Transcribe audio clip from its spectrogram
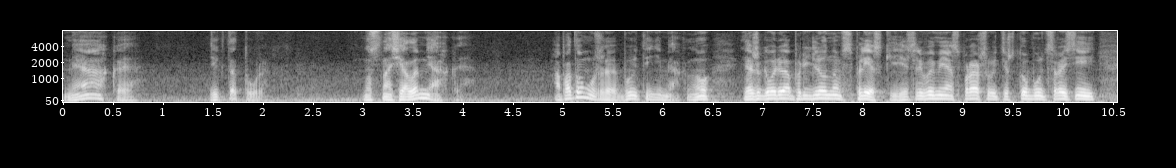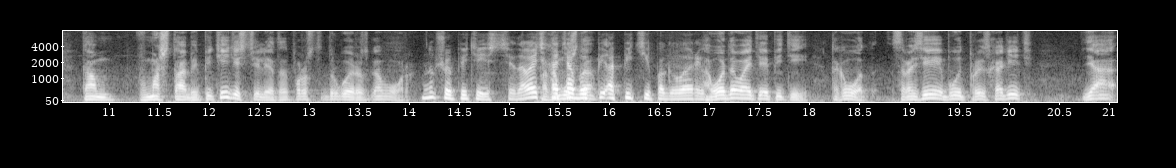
мягкая диктатура. Но сначала мягкая, а потом уже будет и не мягкая. Но я же говорю о определенном всплеске. Если вы меня спрашиваете, что будет с Россией там в масштабе 50 лет, это просто другой разговор. Ну что 50, давайте Потому хотя бы что- пи- о пяти поговорим. А вот давайте о пяти. Так вот, с Россией будет происходить, я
